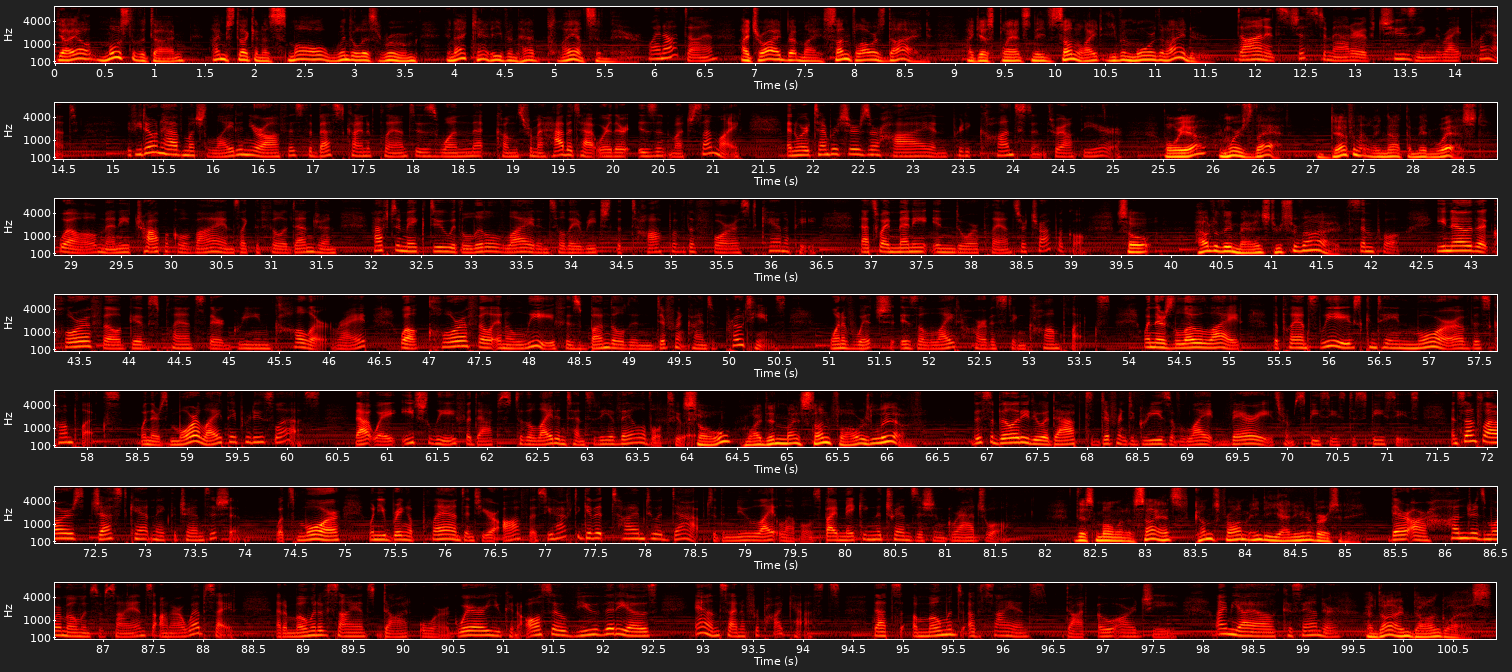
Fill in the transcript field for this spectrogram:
Yael, most of the time, I'm stuck in a small, windowless room, and I can't even have plants in there. Why not, Don? I tried, but my sunflowers died. I guess plants need sunlight even more than I do. Don, it's just a matter of choosing the right plant. If you don't have much light in your office, the best kind of plant is one that comes from a habitat where there isn't much sunlight and where temperatures are high and pretty constant throughout the year. Oh, yeah? And where's that? Definitely not the Midwest. Well, many tropical vines, like the philodendron, have to make do with little light until they reach the top of the forest canopy. That's why many indoor plants are tropical. So, how do they manage to survive? Simple. You know that chlorophyll gives plants their green color, right? Well, chlorophyll in a leaf is bundled in different kinds of proteins one of which is a light harvesting complex. When there's low light, the plant's leaves contain more of this complex. When there's more light, they produce less. That way, each leaf adapts to the light intensity available to it. So, why didn't my sunflowers live? This ability to adapt to different degrees of light varies from species to species, and sunflowers just can't make the transition. What's more, when you bring a plant into your office, you have to give it time to adapt to the new light levels by making the transition gradual. This moment of science comes from Indiana University. There are hundreds more moments of science on our website at a momentofscience.org, where you can also view videos and sign up for podcasts. That's a momentofscience.org. I'm Yael Ksander. And I'm Don Glass.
